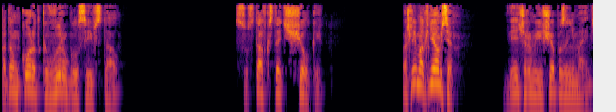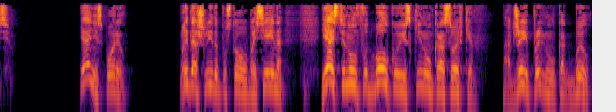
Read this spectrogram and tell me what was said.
Потом коротко выругался и встал. Сустав, кстати, щелкает. Пошли махнемся. Вечером еще позанимаемся. Я не спорил. Мы дошли до пустого бассейна. Я стянул футболку и скинул кроссовки. А Джей прыгнул, как был,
